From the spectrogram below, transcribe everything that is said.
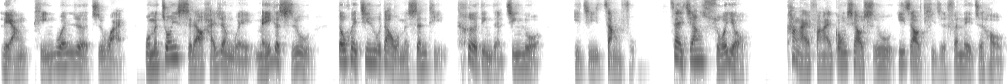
凉平温热之外，我们中医食疗还认为每一个食物都会进入到我们身体特定的经络以及脏腑，再将所有抗癌防癌功效食物依照体质分类之后，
